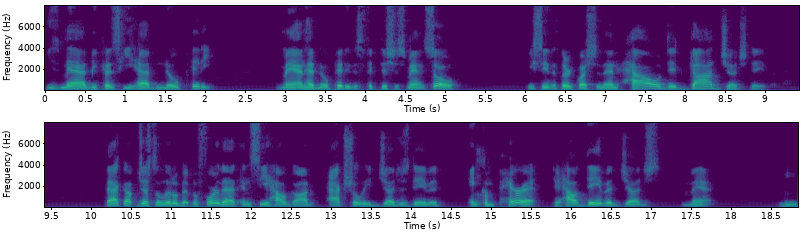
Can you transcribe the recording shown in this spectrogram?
he's mad because he had no pity. Man had no pity, this fictitious man. So, we see the third question then. How did God judge David? Back up just a little bit before that and see how God actually judges David and compare it to how David judged the man. Mm-hmm.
